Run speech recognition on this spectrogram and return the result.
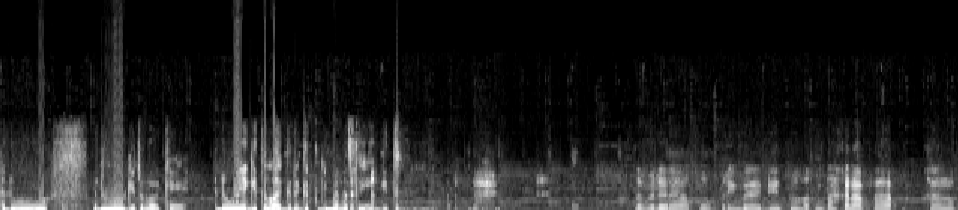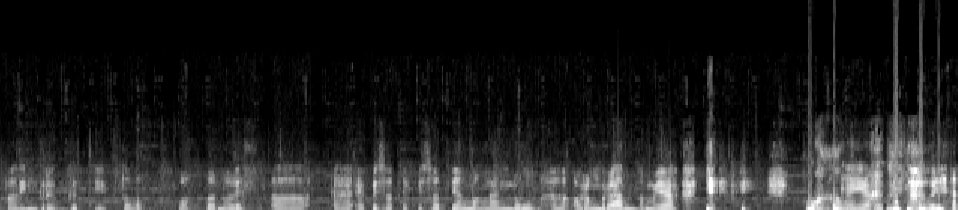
aduh, aduh gitu loh kayak aduh ya gitu lah greget gimana sih gitu. Sebenarnya aku pribadi tuh entah kenapa kalau paling greget itu waktu nulis, eee, episode-episode yang mengandung, eee, orang berantem ya. Jadi Wow. kayak misalnya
